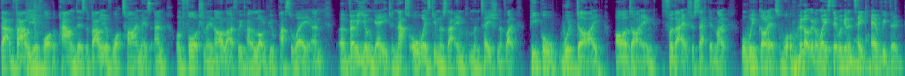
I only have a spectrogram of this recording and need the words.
that value of what the pound is, the value of what time is, and unfortunately in our life, we've had a lot of people pass away and a very young age, and that's always given us that implementation of like people would die, are dying for that extra second. Like, well, we've got it, so we're not going to waste it. We're going to take everything.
